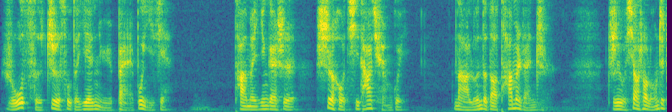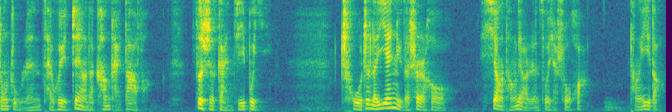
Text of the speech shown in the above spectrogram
如此质素的烟女百不一见，他们应该是事后其他权贵，哪轮得到他们染指？只有项少龙这种主人才会这样的慷慨大方，自是感激不已。处置了烟女的事后，向腾两人坐下说话。腾毅道：“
